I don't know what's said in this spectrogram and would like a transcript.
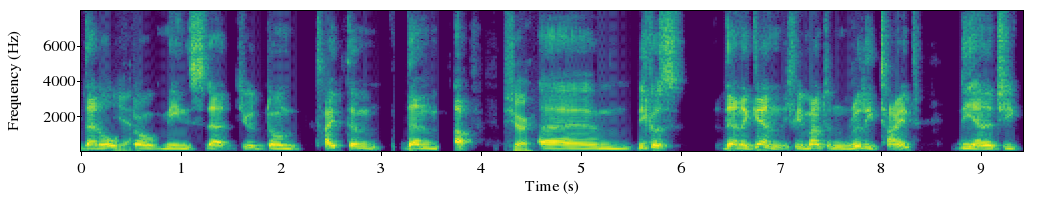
that also means that you don't tighten them up Sure. um, because then again, if you mount them really tight, the energy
